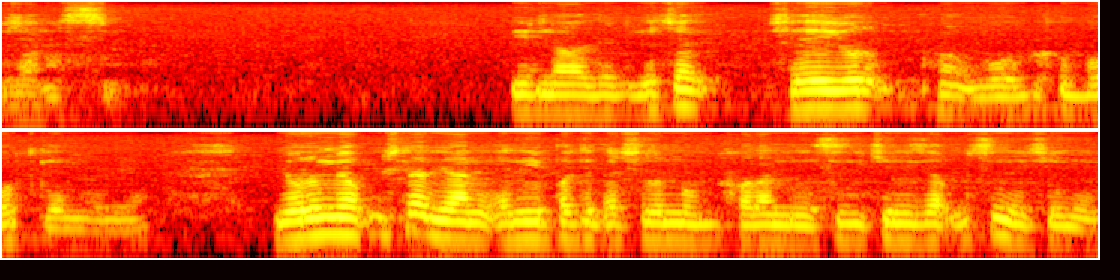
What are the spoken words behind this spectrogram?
Bilemezsin. Bir nadir. Geçen şeye yorum... Bot, gelmedi ya. Yorum yapmışlar yani en iyi paket açılımı bu falan diye. Siz ikiniz yapmışsınız ya şeyi.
